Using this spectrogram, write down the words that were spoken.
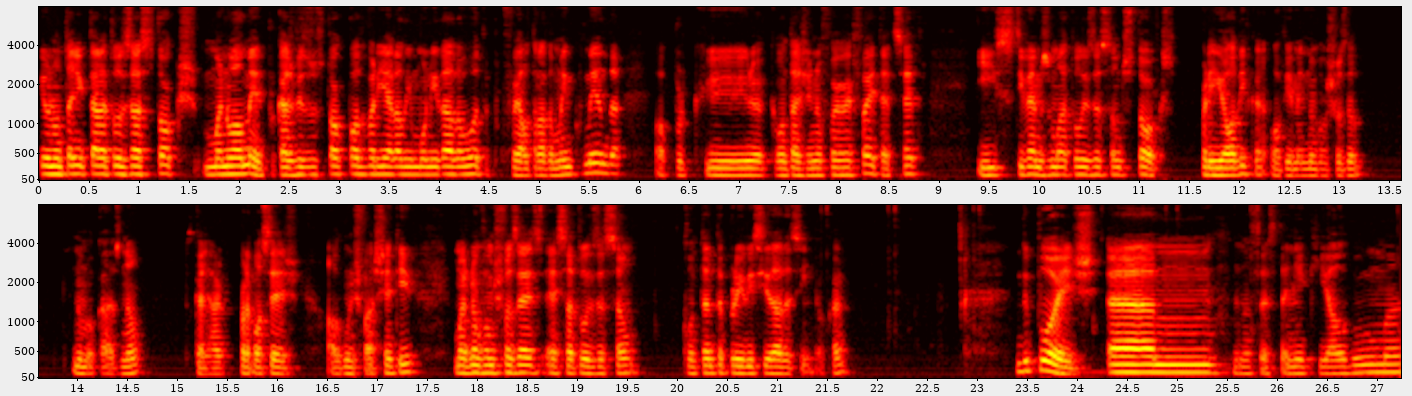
eu não tenho que estar a atualizar stocks manualmente, porque às vezes o stock pode variar ali uma unidade ou outra, porque foi alterada uma encomenda ou porque a contagem não foi bem feita, etc. E se tivermos uma atualização de stocks periódica, obviamente não vamos fazer, no meu caso não, se calhar para vocês alguns faz sentido, mas não vamos fazer essa atualização com tanta periodicidade assim, ok? Depois, hum, não sei se tenho aqui alguma.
